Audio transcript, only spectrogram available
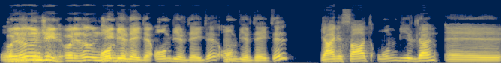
Öğleden önceydi. Öğleden önceydi. 11'deydi. Yani. 11'deydi. 11'deydi. Yani saat 11'den e,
